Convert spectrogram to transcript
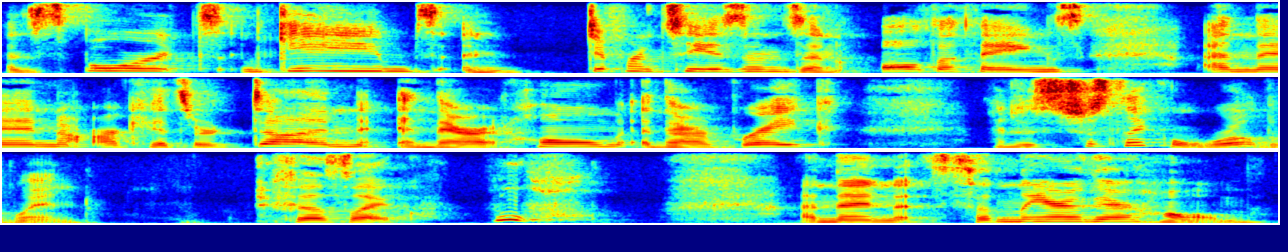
and sports and games and different seasons and all the things. And then our kids are done and they're at home and they're on break. And it's just like a whirlwind it feels like, whew. And then suddenly are they're home.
